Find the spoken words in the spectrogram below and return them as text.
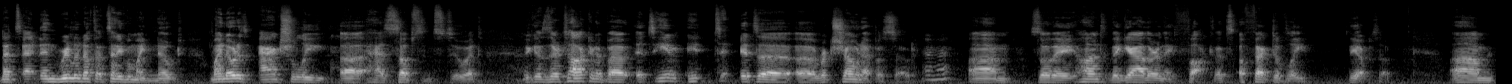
that's and really enough. That's not even my note. My note is actually uh, has substance to it because they're talking about it's him. It's, it's a, a Rick episode. Mhm. Um, so they hunt, they gather, and they fuck. That's effectively the episode. Um,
